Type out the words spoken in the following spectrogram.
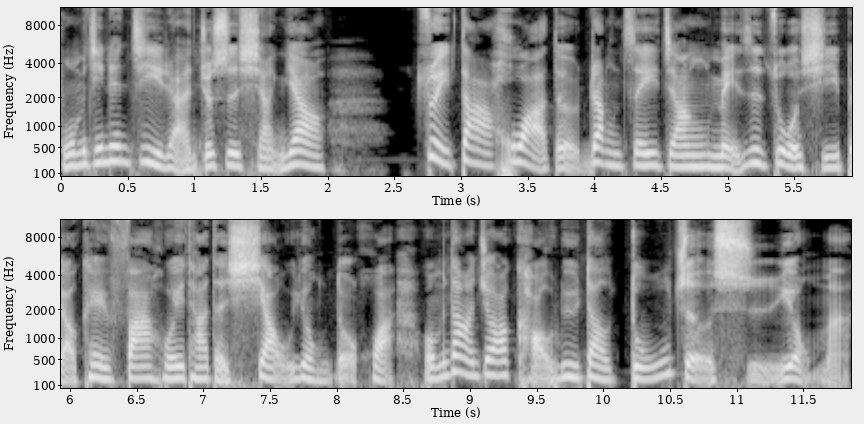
我们今天既然就是想要。最大化的让这一张每日作息表可以发挥它的效用的话，我们当然就要考虑到读者使用嘛。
